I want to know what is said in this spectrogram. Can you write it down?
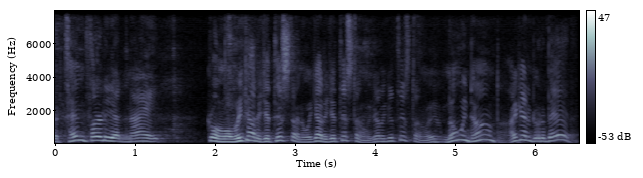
at 10:30 at night going, "Well, we got to get this done. We got to get this done. We got to get this done." We, no, we don't. I got to go to bed.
